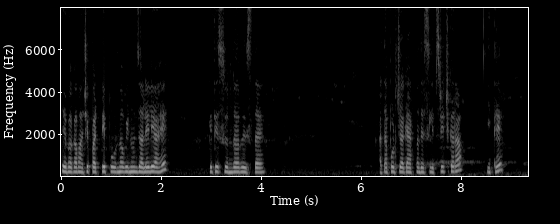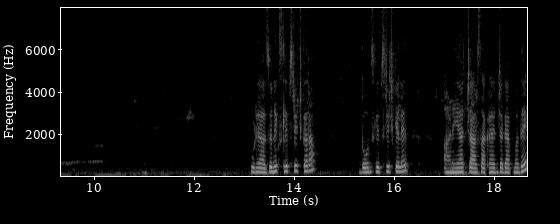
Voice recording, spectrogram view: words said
हे बघा माझी पट्टी पूर्ण विणून झालेली आहे. किती सुंदर दिसतंय. आता पुढच्या गॅपमध्ये स्लिप स्टिच करा. इथे. पुढे अजून एक स्लिप स्टिच करा. दोन स्लिप स्टिच केलेत. आणि या चार साखळ्यांच्या गॅपमध्ये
